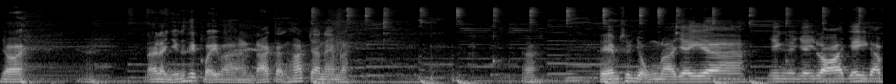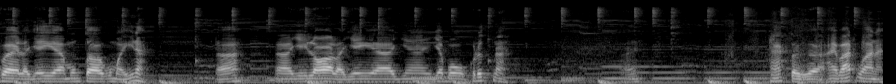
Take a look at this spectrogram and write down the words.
Rồi đây là những thiết bị mà đã cần hết cho anh em rồi. Đó. thì em sử dụng là dây dây dây loa dây cà phê là dây motor của Mỹ nè. Đó. À, dây loa là dây Zabo của Đức nè hát từ à, iPad qua nè.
